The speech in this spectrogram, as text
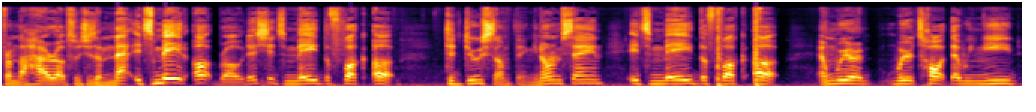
from the higher ups which is a ma- it's made up bro. This shit's made the fuck up to do something you know what i'm saying? It's made the fuck up and we're we're taught that we need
